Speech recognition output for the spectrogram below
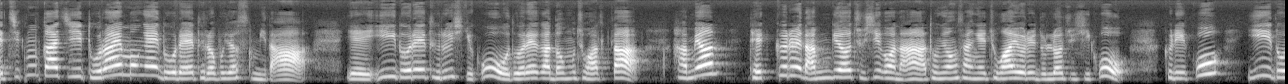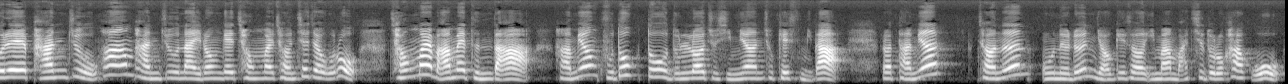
네, 지금까지 도라에몽의 노래 들어보셨습니다. 예, 이 노래 들으시고 노래가 너무 좋았다 하면 댓글을 남겨주시거나 동영상에 좋아요를 눌러주시고 그리고 이 노래 반주, 화음 반주나 이런 게 정말 전체적으로 정말 마음에 든다 하면 구독도 눌러주시면 좋겠습니다. 그렇다면 저는 오늘은 여기서 이만 마치도록 하고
